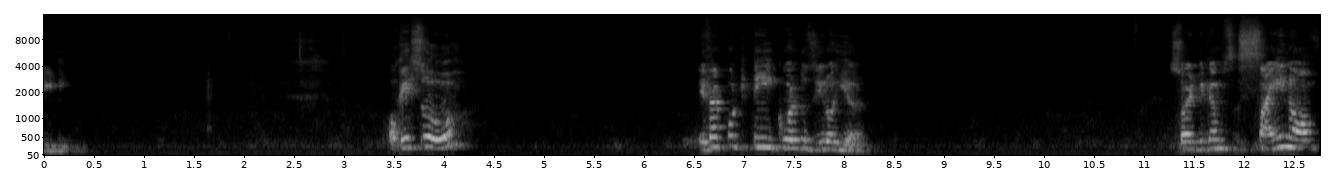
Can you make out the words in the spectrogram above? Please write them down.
dt. Okay, so if I put t equal to 0 here, so it becomes sine of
